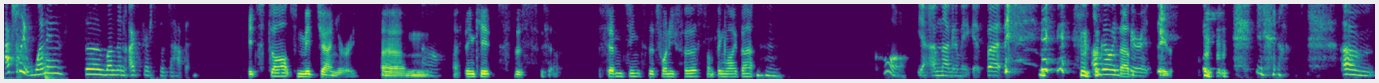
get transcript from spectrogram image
actually when is the london art fair supposed to happen it starts mid-January. Um, oh. I think it's the 17th to the 21st, something like that. Mm-hmm. Cool. Yeah, I'm not gonna make it, but I'll go in spirit. yeah. Um,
